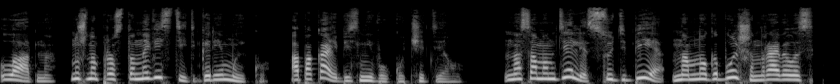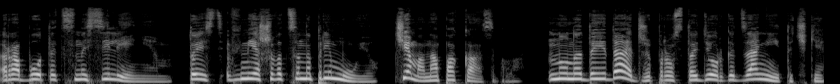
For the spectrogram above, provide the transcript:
Ладно, нужно просто навестить Горемыку, а пока и без него куча дел. На самом деле судьбе намного больше нравилось работать с населением, то есть вмешиваться напрямую, чем она показывала. Ну, надоедает же просто дергать за ниточки,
